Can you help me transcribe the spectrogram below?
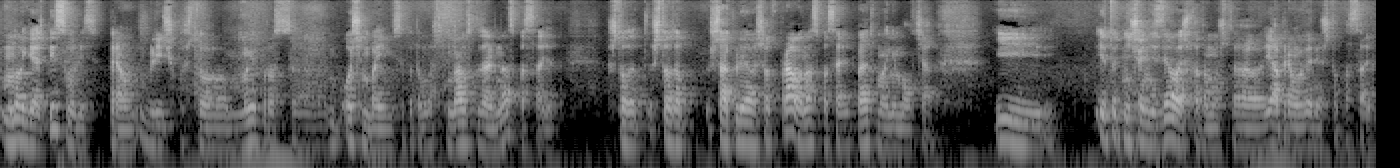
многие отписывались прям в личку, что мы просто очень боимся, потому что нам сказали, нас посадят. Что-то, что-то шаг влево, шаг вправо, нас посадят, поэтому они молчат. И, и тут ничего не сделаешь, потому что я прям уверен, что посадят.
